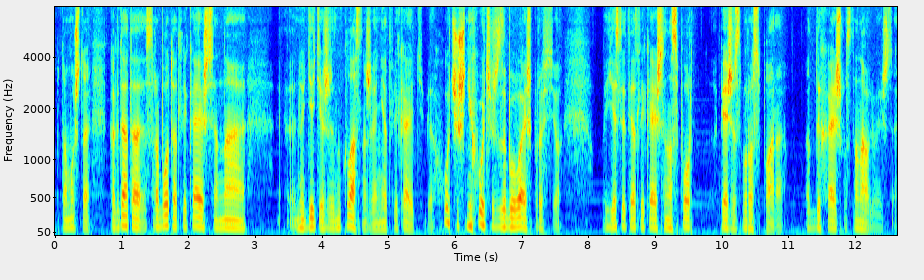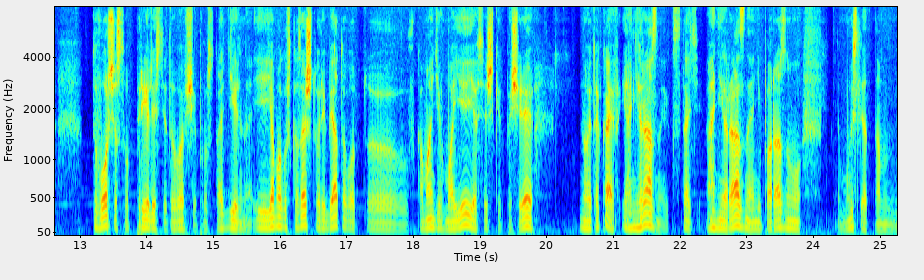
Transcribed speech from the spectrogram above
Потому что когда ты с работы отвлекаешься на... э, Ну, дети же, ну, классно же, они отвлекают тебя. Хочешь, не хочешь, забываешь про все. Если ты отвлекаешься на спорт, опять же, сброс пара, отдыхаешь, восстанавливаешься. Творчество, прелесть, это вообще просто отдельно. И я могу сказать, что ребята вот э, в команде в моей, я всячески это поощряю, но это кайф. И они разные, кстати. Они разные, они по-разному мыслят. Там,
